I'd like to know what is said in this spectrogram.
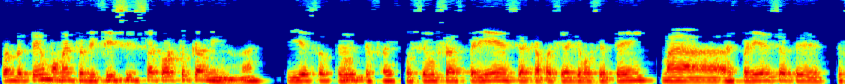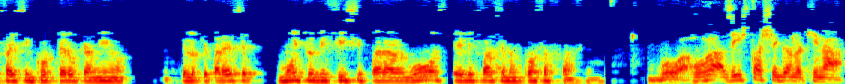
quando tem um momento difícil, se corta o caminho, né? E isso te, te, faz, você usa a experiência, a capacidade que você tem, mas a experiência te, te faz encurtar o caminho. Pelo que parece muito difícil para alguns, eles fazem as coisas fáceis. Boa. Rojas, a gente está chegando aqui na,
